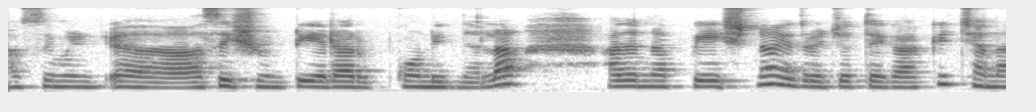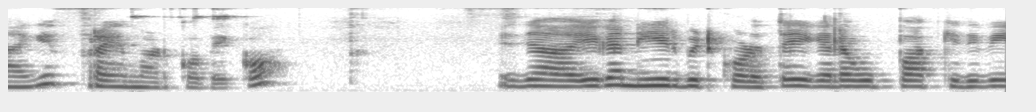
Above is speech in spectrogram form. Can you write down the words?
ಹಸಿಮೆಣ್ ಹಸಿ ಶುಂಠಿ ಎಲ್ಲ ರುಬ್ಕೊಂಡಿದ್ನಲ್ಲ, ಅದನ್ನು ಪೇಸ್ಟ್ನ ಇದ್ರ ಜೊತೆಗೆ ಹಾಕಿ ಚೆನ್ನಾಗಿ ಫ್ರೈ ಮಾಡ್ಕೋಬೇಕು. ಇದು ಈಗ ನೀರು ಬಿಟ್ಕೊಡುತ್ತೆ ಈಗೆಲ್ಲ ಉಪ್ಪು ಹಾಕಿದ್ದೀವಿ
